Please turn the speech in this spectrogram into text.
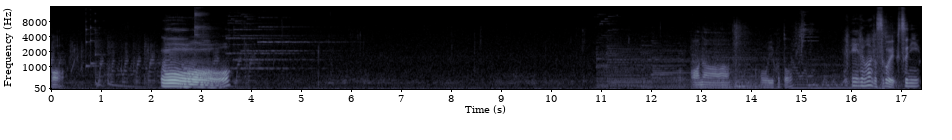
こう。おおあなこういうこと？えー、でもなんかすごい普通に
